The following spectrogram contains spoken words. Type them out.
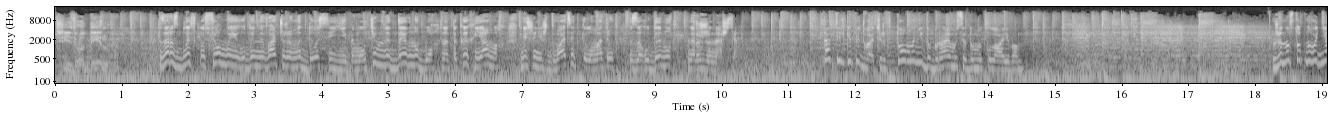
5-6 годин. Зараз близько сьомої години вечора. Ми досі їдемо. Утім, не дивно, бо на таких ямах більше ніж 20 кілометрів за годину не розженешся. Так тільки під вечір втомлені добираємося до Миколаєва. Вже наступного дня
